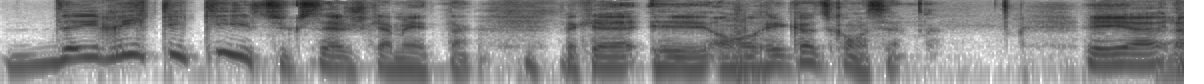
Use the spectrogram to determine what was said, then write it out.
d'érikiki succès jusqu'à maintenant. Fait que, et on récolte ce qu'on. Et, euh, là,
